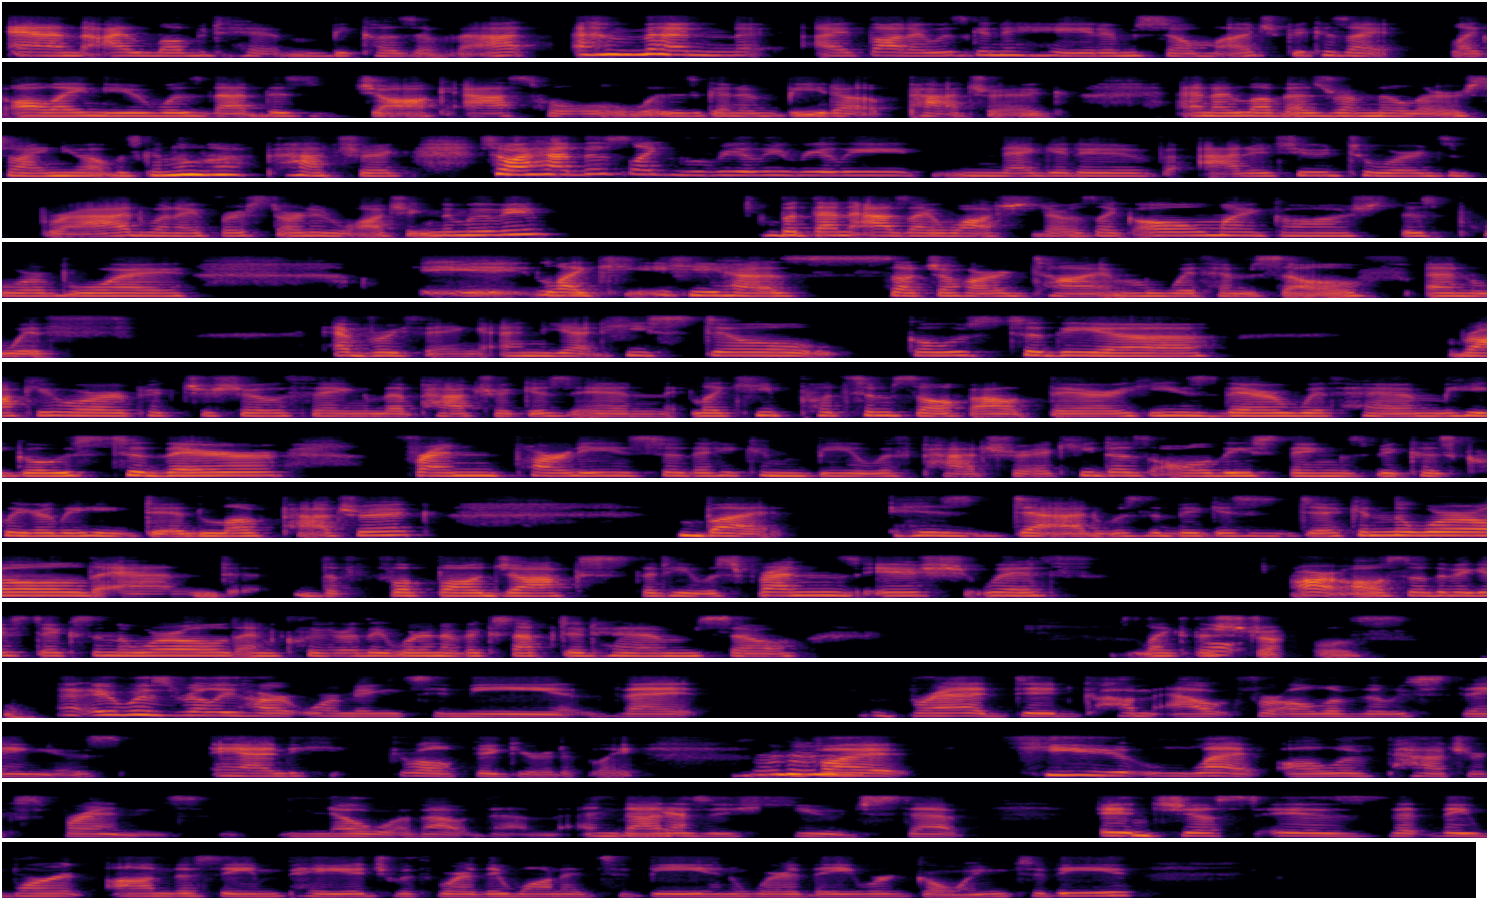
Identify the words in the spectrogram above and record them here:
and I loved him because of that. And then I thought I was going to hate him so much because I like all I knew was that this jock asshole was going to beat up Patrick and I love Ezra Miller, so I knew I was going to love Patrick. So I had this like really really negative attitude towards Brad when I first started watching the movie. But then as I watched it, I was like, "Oh my gosh, this poor boy." Eh, like he has such a hard time with himself and with everything and yet he still goes to the uh Rocky Horror Picture Show thing that Patrick is in. Like he puts himself out there. He's there with him. He goes to their friend parties so that he can be with Patrick. He does all these things because clearly he did love Patrick. But his dad was the biggest dick in the world and the football jocks that he was friends ish with are also the biggest dicks in the world and clearly wouldn't have accepted him. So like the well, struggles. Uh, it was really heartwarming to me that Brad did come out for all of those things and he, well figuratively but he let all of Patrick's friends know about them and that yeah. is a huge step it just is that they weren't on the same page with where they wanted to be and where they were going to be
